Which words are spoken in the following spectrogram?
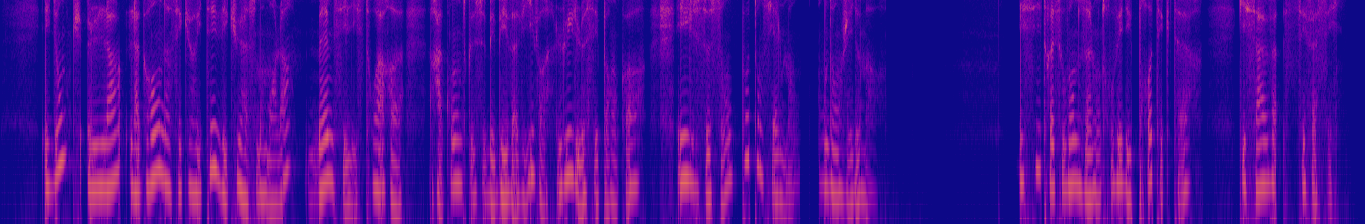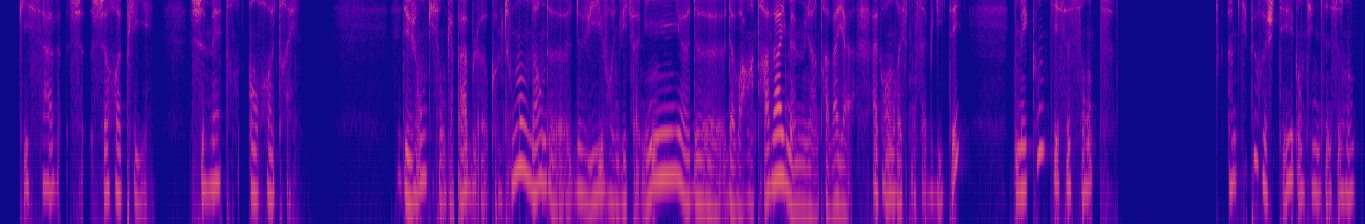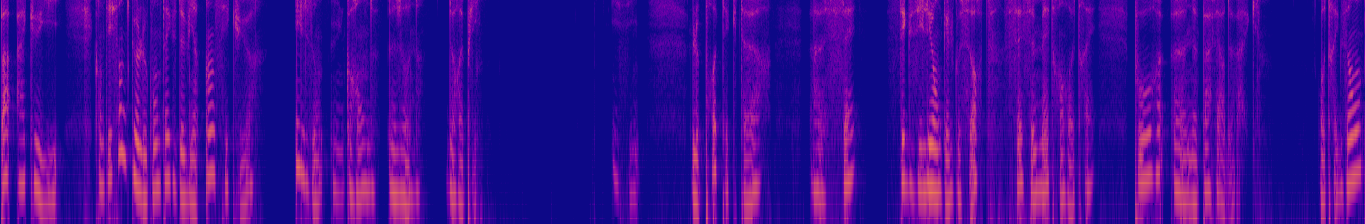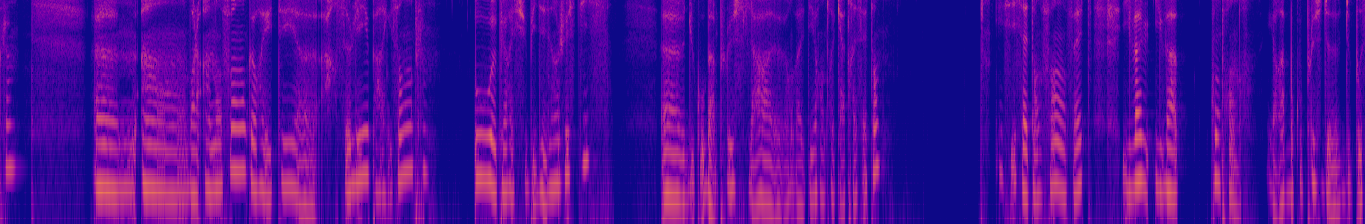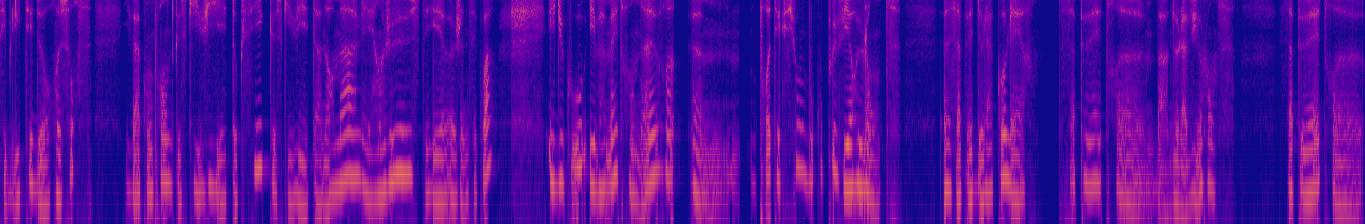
Et donc là, la grande insécurité vécue à ce moment-là, même si l'histoire euh, raconte que ce bébé va vivre, lui, il ne le sait pas encore, et il se sent potentiellement en danger de mort. Ici, très souvent, nous allons trouver des protecteurs qui savent s'effacer, qui savent se, replier, se mettre en retrait. C'est des gens qui sont capables, comme tout le monde, hein, de, vivre une vie de famille, d'avoir un travail, même un travail à grande responsabilité. Mais quand ils se sentent un petit peu rejetés, quand ils ne se sentent pas accueillis, quand ils sentent que le contexte devient insécure, ils ont une grande zone de repli. Ici, le protecteur euh, sait s'exiler en quelque sorte, sait se mettre en retrait pour euh, ne pas faire de vagues. Autre exemple, euh, un, voilà, un enfant qui aurait été harcelé par exemple, ou qui aurait subi des injustices, du coup ben, plus là, on va dire entre 4 et 7 ans, Ici, cet enfant, en fait, il va, il va comprendre. Il y aura beaucoup plus de, possibilités, de ressources. Il va comprendre que ce qu'il vit est toxique, que ce qu'il vit est anormal et injuste et euh, je ne sais quoi. Et du coup, il va mettre en œuvre euh, une protection beaucoup plus virulente. Euh, ça peut être de la colère, ça peut être bah, de la violence, ça peut être,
